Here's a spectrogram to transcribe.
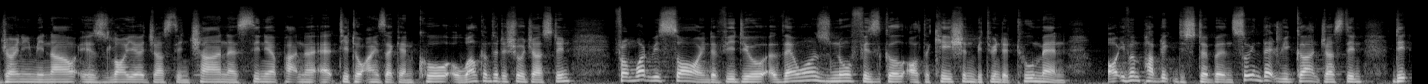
Joining me now is lawyer Justin Chan, a senior partner at Tito Isaac & Co. Welcome to the show, Justin. From what we saw in the video, there was no physical altercation between the two men or even public disturbance. So, in that regard, Justin, did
